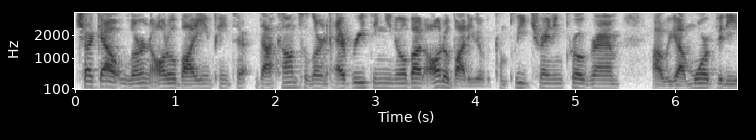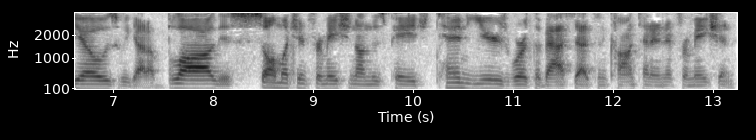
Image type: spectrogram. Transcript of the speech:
check out learnautobodyandpaint.com to learn everything you know about auto body. We have a complete training program. Uh, we got more videos. We got a blog. There's so much information on this page. 10 years worth of assets and content and information.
